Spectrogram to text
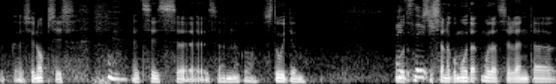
niisugune sünopsis, et siis äh, see on nagu stuudium. Siis sa nagu muudad, muudad selle enda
